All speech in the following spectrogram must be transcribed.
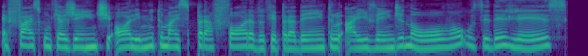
é, faz com que a gente olhe muito mais para fora do que para dentro. Aí vem de novo os IDGs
